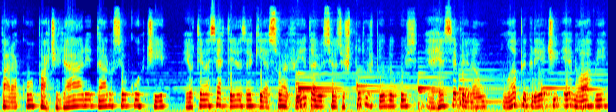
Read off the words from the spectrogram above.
para compartilhar e dar o seu curtir. Eu tenho a certeza que a sua vida e os seus estudos bíblicos é, receberão um upgrade enorme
